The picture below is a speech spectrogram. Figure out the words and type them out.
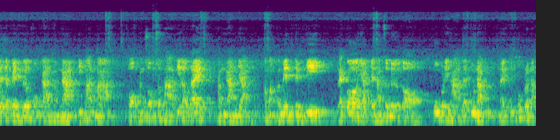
ก็จะเป็นเรื่องของการทำงานที่ผ่านมา ของทั้งสองสภาที่เราได้ทำงานอย่างขมักขม้นเต็มที่ และก็อยากจะนำเสนอต่อผู้บริหารและผู้นำในทุกๆระดับ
